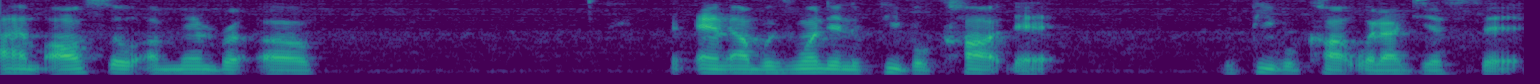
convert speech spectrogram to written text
I'm also a member of, and I was wondering if people caught that, if people caught what I just said.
